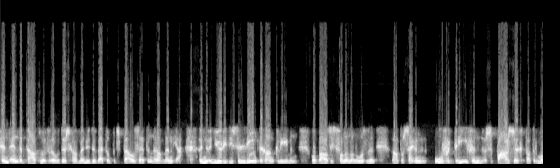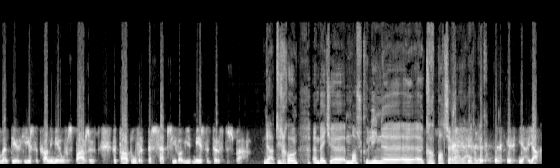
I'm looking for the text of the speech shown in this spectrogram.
En, inderdaad, mevrouw. Dus gaat men nu de wet op het spel zetten. Dan gaat men ja, een, een juridische leemte gaan claimen. Op basis van een onnozele, laten we zeggen, overdreven spaarzucht. Dat er momenteel heerst. Het gaat niet meer over spaarzucht. Het gaat over perceptie van wie het meeste durft te sparen. Ja, het is gewoon een beetje masculine uh, krachtpatserij eigenlijk. Ja, ja,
